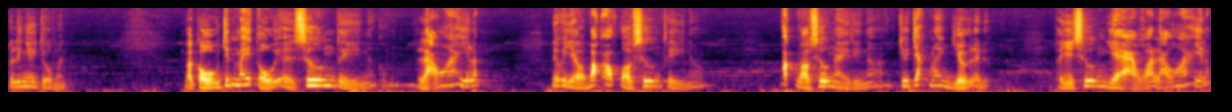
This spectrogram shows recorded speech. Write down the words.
cô liên như chùa mình bà cụ chín mấy tuổi ờ, xương thì nó cũng lão hóa dữ lắm. Nếu bây giờ bắt ốc vào xương thì nó, bắt vào xương này thì nó chưa chắc nó giữ lại được. Tại vì xương già quá, lão hóa dữ lắm.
